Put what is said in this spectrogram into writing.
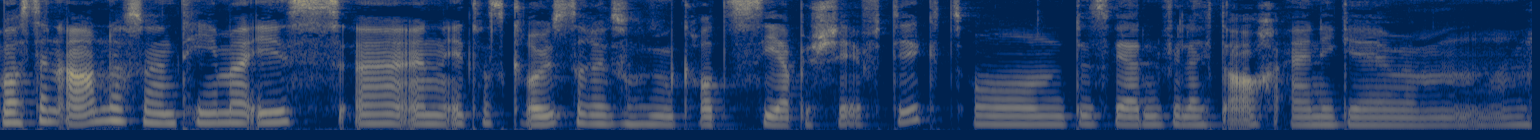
Was dann auch noch so ein Thema ist, äh, ein etwas größeres, was mich gerade sehr beschäftigt. Und das werden vielleicht auch einige ähm,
